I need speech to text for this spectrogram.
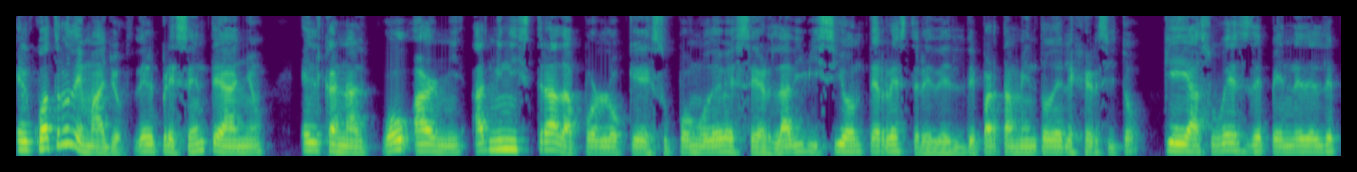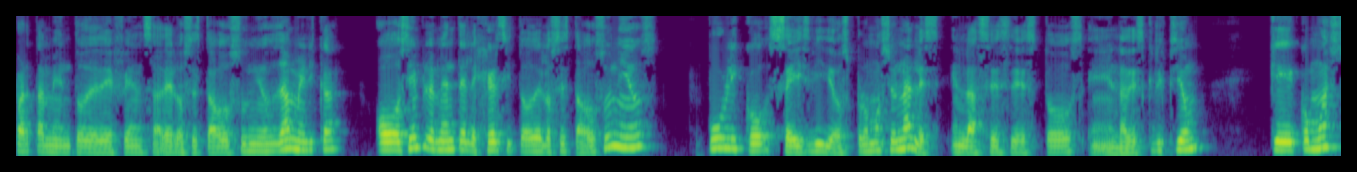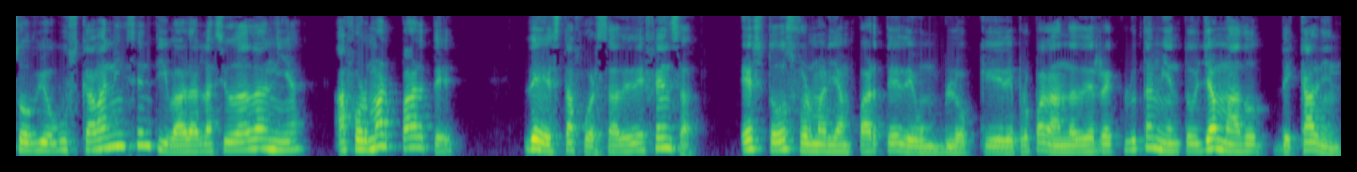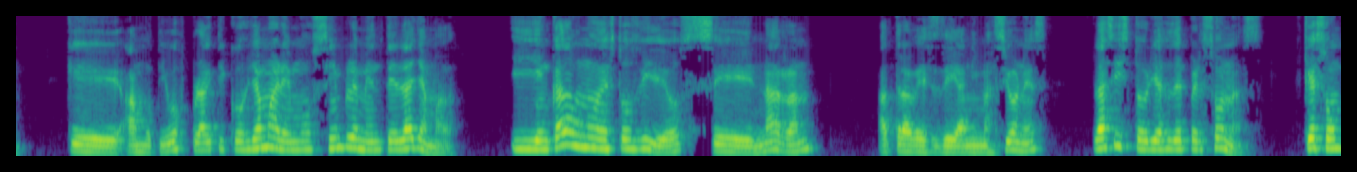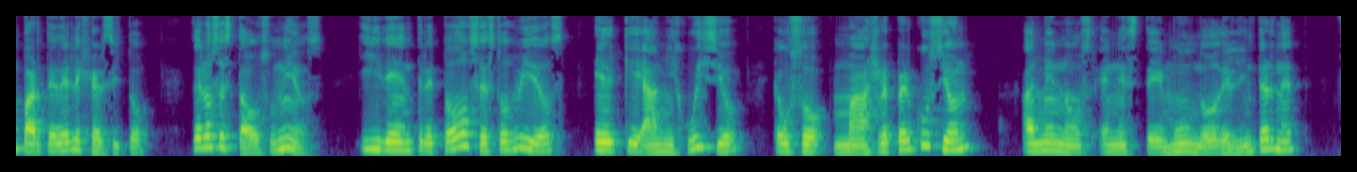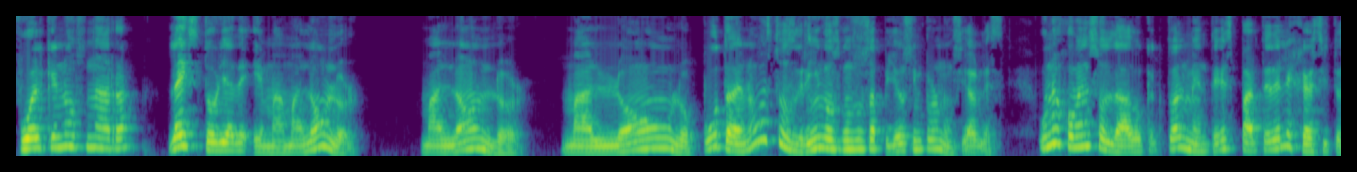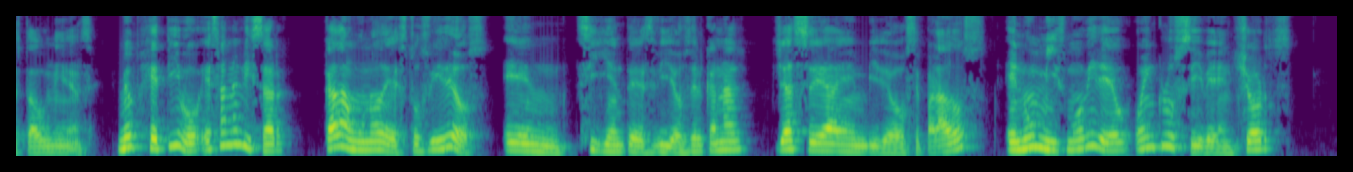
El 4 de mayo del presente año, el canal Wow Army, administrada por lo que supongo debe ser la división terrestre del Departamento del Ejército, que a su vez depende del Departamento de Defensa de los Estados Unidos de América, o simplemente el Ejército de los Estados Unidos, publicó seis videos promocionales, enlaces de estos en la descripción, que como es obvio buscaban incentivar a la ciudadanía a formar parte de esta fuerza de defensa. Estos formarían parte de un bloque de propaganda de reclutamiento llamado The Calling, que a motivos prácticos llamaremos simplemente la llamada. Y en cada uno de estos videos se narran, a través de animaciones, las historias de personas que son parte del ejército de los Estados Unidos. Y de entre todos estos videos, el que a mi juicio causó más repercusión, al menos en este mundo del Internet, fue el que nos narra la historia de Emma Malone Malone Lord. Malone, lo puta, de nuevo estos gringos con sus apellidos impronunciables. Una joven soldado que actualmente es parte del ejército estadounidense. Mi objetivo es analizar cada uno de estos videos en siguientes videos del canal, ya sea en videos separados, en un mismo video o inclusive en shorts,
